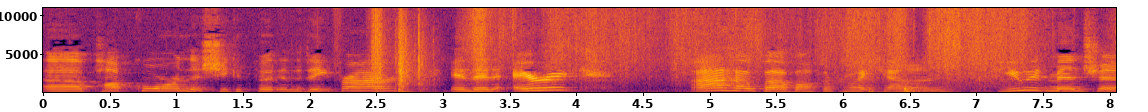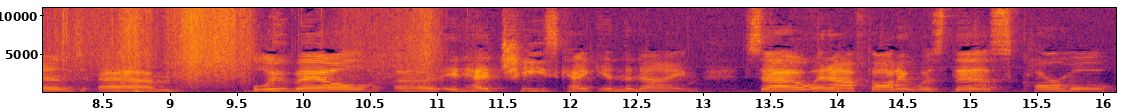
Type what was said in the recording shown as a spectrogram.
uh, popcorn that she could put in the deep fryer. And then Eric, I hope I bought the right kind. You had mentioned um, Blue Bell. Uh, it had cheesecake in the name. So, and I thought it was this caramel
